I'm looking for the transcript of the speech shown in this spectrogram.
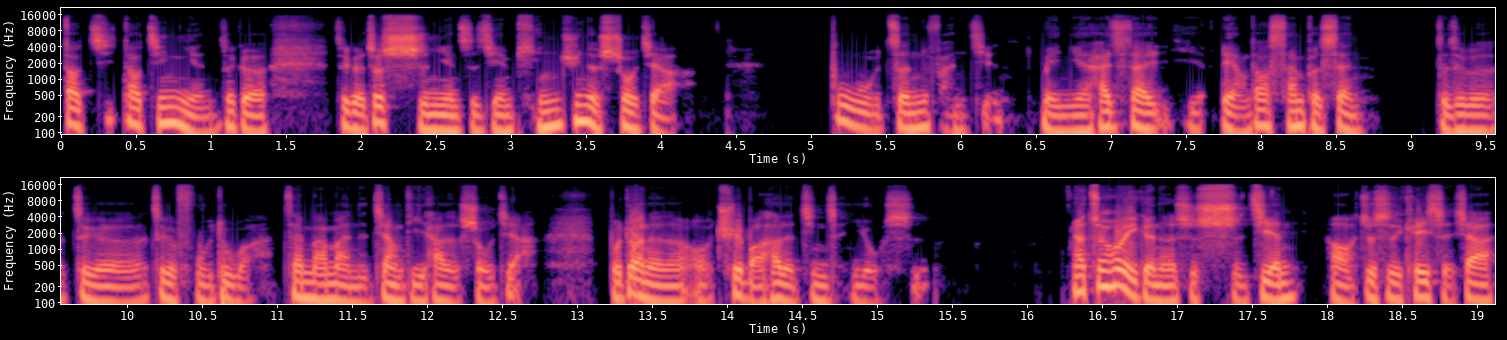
到今到今年这个这个这十年之间，平均的售价不增反减，每年还是在两到三 percent 的这个这个这个幅度啊，在慢慢的降低它的售价，不断的呢哦，确保它的竞争优势。那最后一个呢是时间。哦，就是可以省下，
